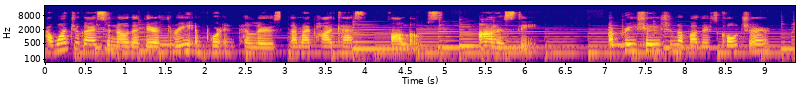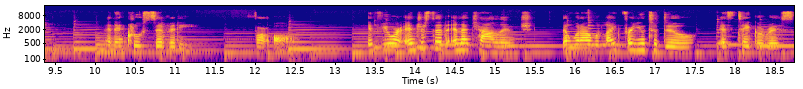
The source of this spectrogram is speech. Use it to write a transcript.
I want you guys to know that there are three important pillars that my podcast follows honesty, appreciation of others' culture, and inclusivity for all. If you are interested in a challenge, then what I would like for you to do is take a risk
